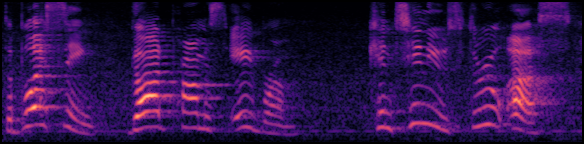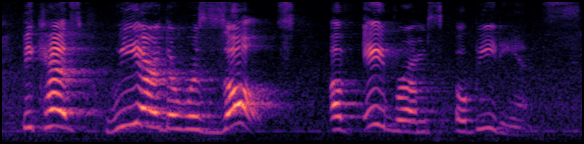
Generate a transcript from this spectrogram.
The blessing God promised Abram continues through us because we are the result of Abram's obedience.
